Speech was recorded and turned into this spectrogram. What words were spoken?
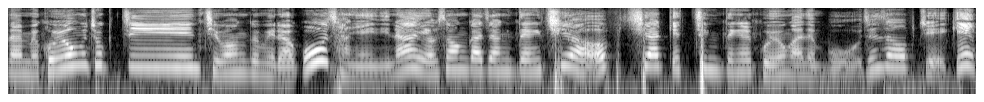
그다음에 고용촉진 지원금이라고 장애인이나 여성가장 등 취업, 취약계층 등을 고용하는 모든 사업주에게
